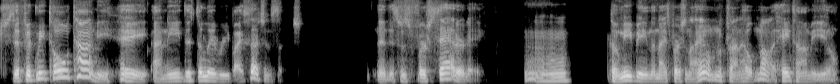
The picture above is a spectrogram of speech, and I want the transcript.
specifically told Tommy, "Hey, I need this delivery by such and such." And this was for Saturday. Mm-hmm. So me being the nice person I am, I'm not trying to help him out. Like, hey Tommy, you know,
